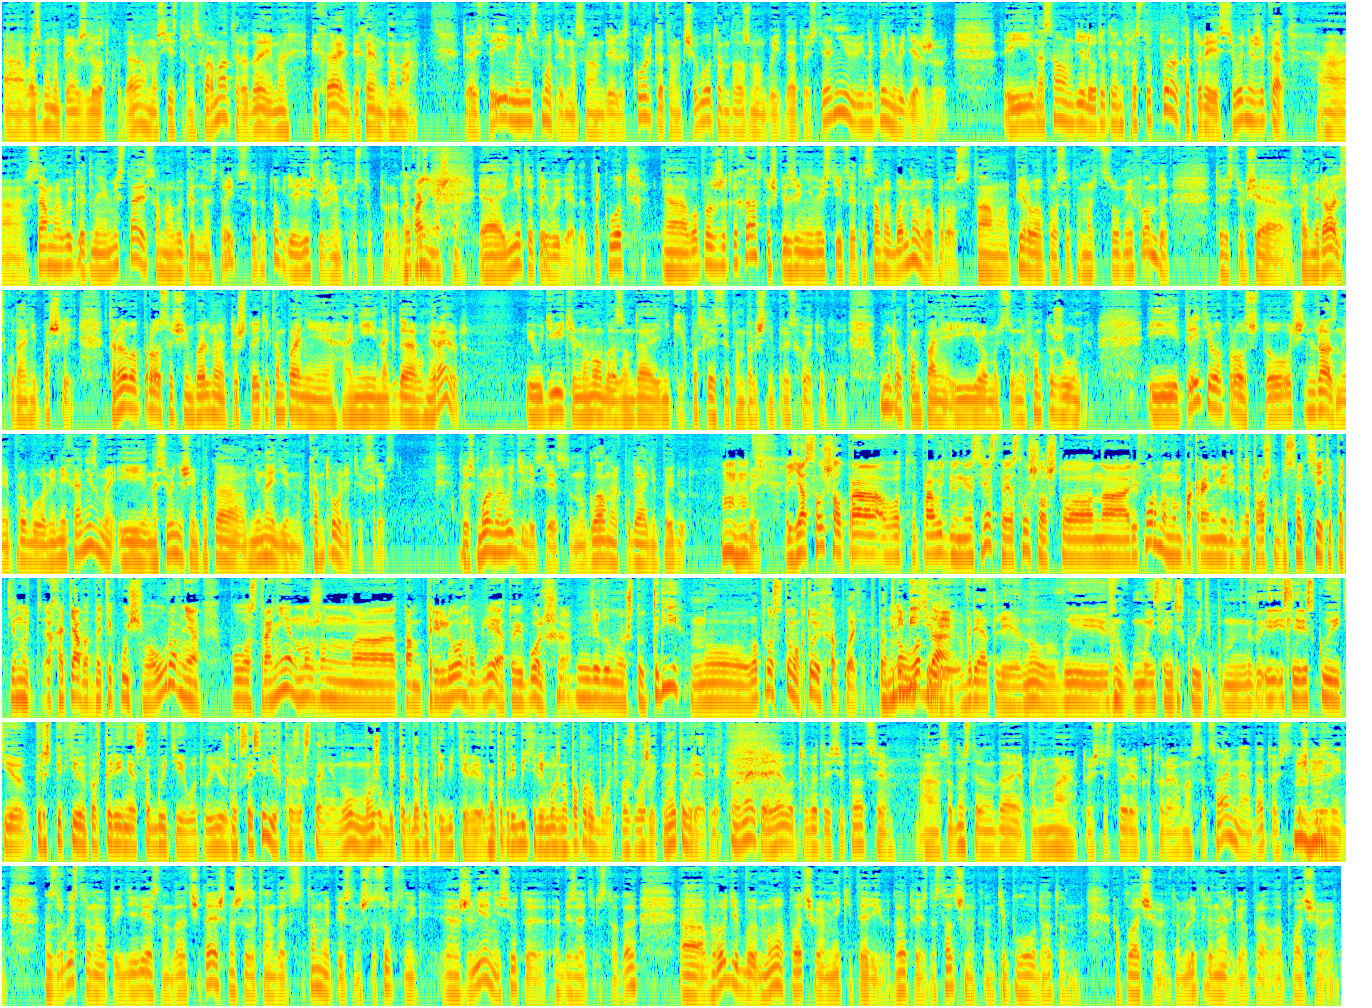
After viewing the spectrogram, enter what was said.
э, возьму, например, взлетку, да, у нас есть трансформаторы, да, и мы пихаем, пихаем дома. То есть, и мы не смотрим на самом деле, сколько там, чего там должно быть, да, то есть, и они иногда не выдерживают. И на самом деле вот эта инфраструктура, которая есть, сегодня же как? А, самые выгодные места и самое выгодное строительство, это то, где есть уже инфраструктура инфраструктура. Ну, да? конечно. Есть, э, нет этой выгоды. Так вот, э, вопрос ЖКХ с точки зрения инвестиций, это самый больной вопрос. Там первый вопрос – это амортизационные фонды, то есть вообще сформировались, куда они пошли. Второй вопрос очень больной, то, что эти компании, они иногда умирают, и удивительным образом, да, и никаких последствий там дальше не происходит. Вот умерла компания, и ее амортизационный фонд тоже умер. И третий вопрос, что очень разные пробовали механизмы, и на сегодняшний пока не найден контроль этих средств. То есть можно выделить средства, но главное, куда они пойдут. Угу. Есть... Я слышал про, вот, про выделенные средства, я слышал, что на реформу, ну, по крайней мере, для того, чтобы соцсети подтянуть хотя бы до текущего уровня, по стране нужен э, там триллион рублей, а то и больше. Я думаю, что три, но вопрос в том, а кто их оплатит. Потребители ну, вот да. вряд ли, ну, вы, если рискуете, если рискуете перспективой повторения событий вот у южных соседей в Казахстане, ну, может быть, тогда потребители, на потребителей можно попробовать возложить, но это вряд ли. Вы знаете, я вот в этой ситуации, а, с одной стороны, да, я понимаю, то есть историю, которая у нас социальная, да, то есть с точки mm-hmm. зрения. Но с другой стороны, вот интересно, да, читаешь наше законодательство, там написано, что собственник э, жилья несет э, обязательства, да. А вроде бы мы оплачиваем некий тариф, да, то есть достаточно там, тепло, да, там оплачиваем, там электроэнергию оплачиваем.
